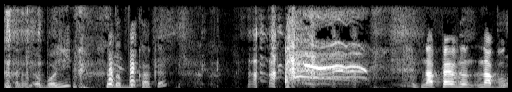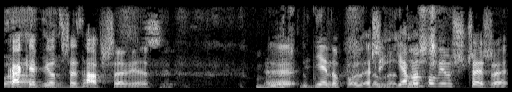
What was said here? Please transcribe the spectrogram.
Na taki obozik? Na bukakę? Na pewno na bukakę Błagam. Piotrze zawsze, wiesz? E, nie, no, po, znaczy, Dobra, ja wam dość. powiem szczerze.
